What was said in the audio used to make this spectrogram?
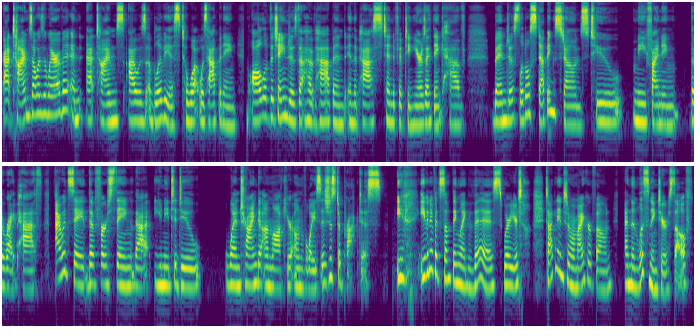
at times, I was aware of it. And at times, I was oblivious to what was happening. All of the changes that have happened in the past 10 to 15 years, I think, have been just little stepping stones to me finding the right path. I would say the first thing that you need to do when trying to unlock your own voice is just to practice. Even if it's something like this, where you're t- talking into a microphone and then listening to yourself,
